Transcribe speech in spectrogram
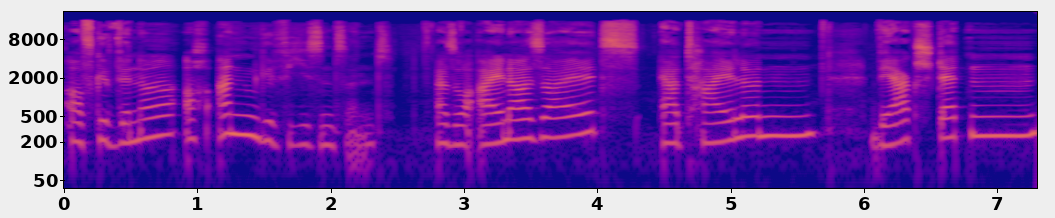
auf Gewinne auch angewiesen sind. Also einerseits erteilen Werkstätten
